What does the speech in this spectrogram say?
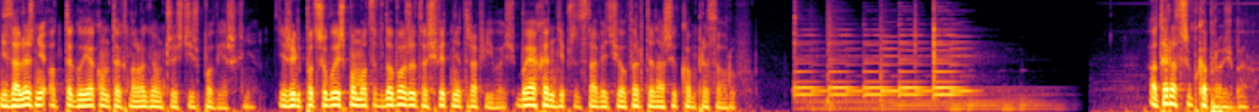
niezależnie od tego, jaką technologią czyścisz powierzchnię. Jeżeli potrzebujesz pomocy w doborze, to świetnie trafiłeś, bo ja chętnie przedstawię Ci ofertę naszych kompresorów. A teraz szybka prośba.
